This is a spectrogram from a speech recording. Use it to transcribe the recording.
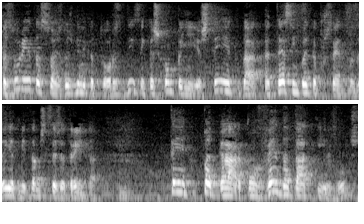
as orientações de 2014 dizem que as companhias têm que dar até 50%, mas aí admitamos que seja 30%, têm que pagar com venda de ativos,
